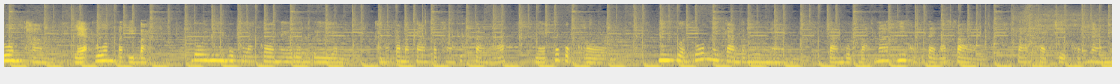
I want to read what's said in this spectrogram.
ร่วมทำและร่วมปฏิบัติ โดยมีบุคลากรในโรงเรียน คณะกรรมการสถานศึกษา และผู้ปกครอง มีส่วนร่วมในการดำเนินงาน ตามบทบาทหน้าที่ของแต่ละฝ่าย ตามขอบเขตของงานใน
